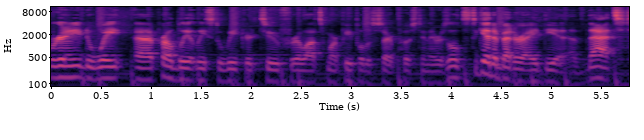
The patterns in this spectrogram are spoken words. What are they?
we're going to need to wait uh, probably at least a week or two for lots more people to start posting their results to get a better idea of that.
